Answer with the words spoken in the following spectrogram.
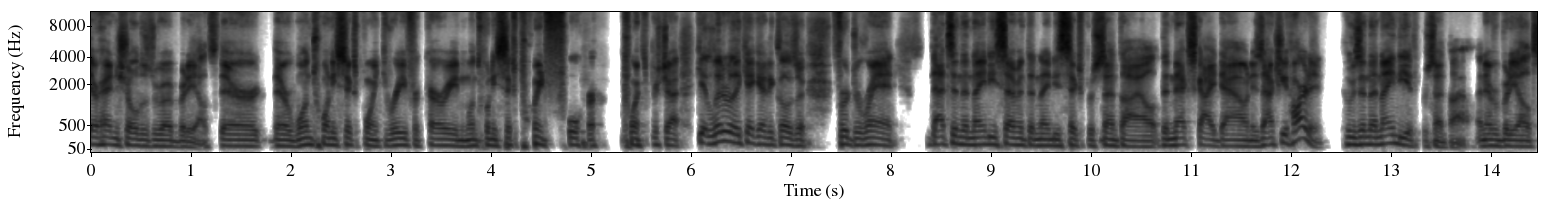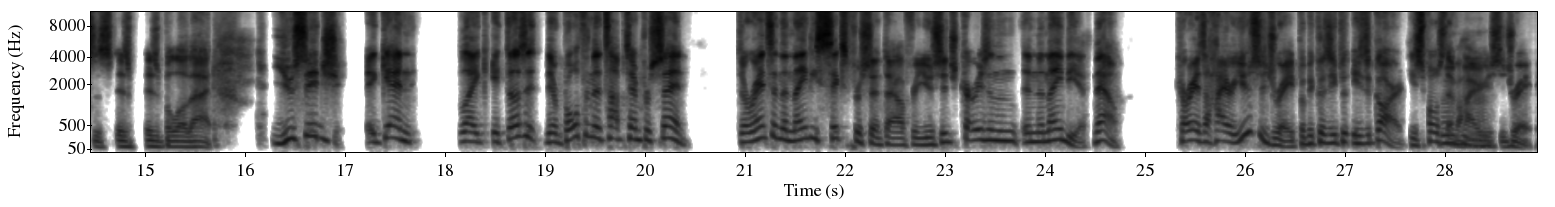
They're head and shoulders above everybody else. They're they're one twenty six point three for Curry and one twenty six point four points per shot. Get literally can't get any closer for Durant. That's in the ninety seventh and ninety sixth percentile. The next guy down is actually Harden, who's in the ninetieth percentile, and everybody else is is is below that. Usage again, like it doesn't. They're both in the top ten percent. Durant's in the 96th percentile for usage. Curry's in, in the 90th. Now, Curry has a higher usage rate, but because he, he's a guard, he's supposed to have a higher Mhm. usage rate.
